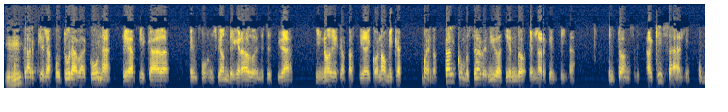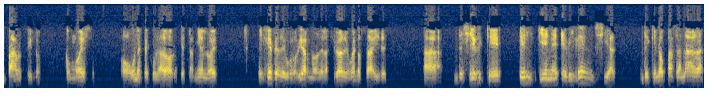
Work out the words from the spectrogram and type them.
buscar que la futura vacuna sea aplicada en función de grado de necesidad y no de capacidad económica, bueno, tal como se ha venido haciendo en la Argentina. Entonces, aquí sale un pánfilo como es, o un especulador, que también lo es, el jefe de gobierno de la ciudad de Buenos Aires, a decir que él tiene evidencias de que no pasa nada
